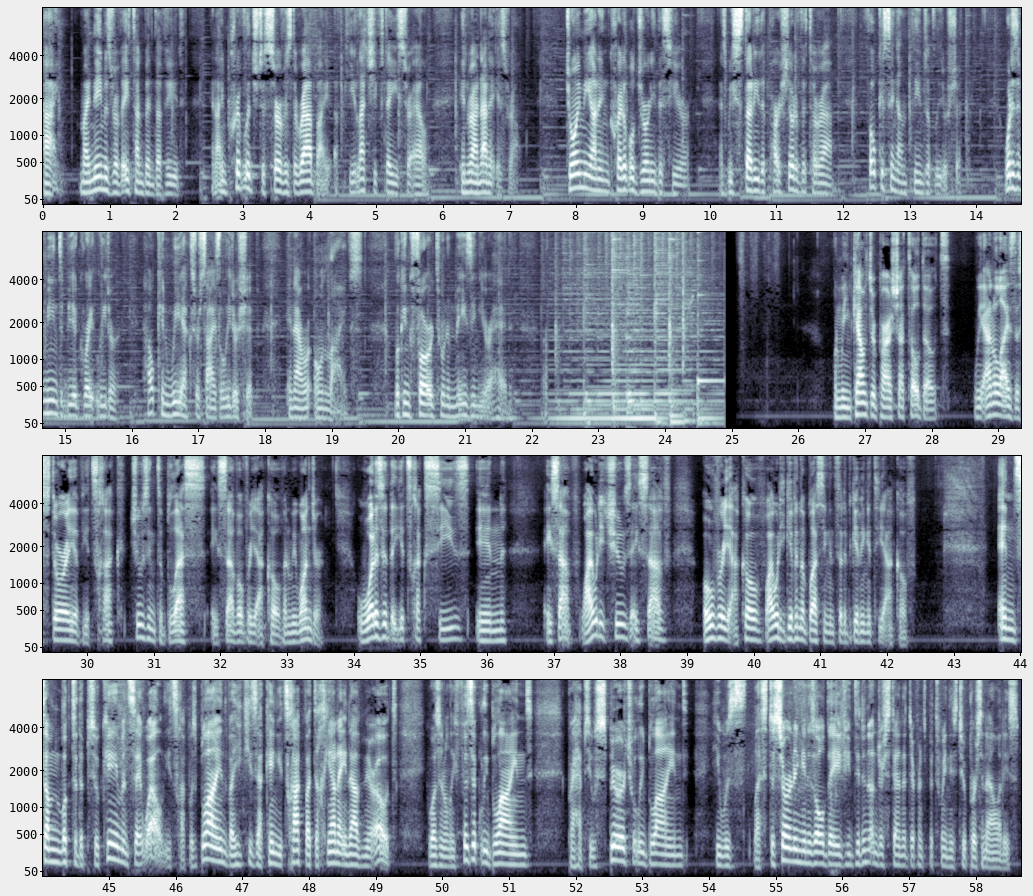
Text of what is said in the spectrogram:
Hi, my name is Rav Eitan Ben David, and I'm privileged to serve as the rabbi of Keilat Shivtei Israel in Ra'anana, Israel. Join me on an incredible journey this year as we study the Parshiot of the Torah, focusing on themes of leadership. What does it mean to be a great leader? How can we exercise leadership in our own lives? Looking forward to an amazing year ahead. When we encounter Parashat Toldot, we analyze the story of Yitzchak choosing to bless Esav over Yaakov, and we wonder, what is it that Yitzchak sees in Esav? Why would he choose Esav over Yaakov? Why would he give him the blessing instead of giving it to Yaakov? And some look to the psukim and say, well, Yitzchak was blind. He wasn't only physically blind, perhaps he was spiritually blind. He was less discerning in his old age. He didn't understand the difference between these two personalities.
